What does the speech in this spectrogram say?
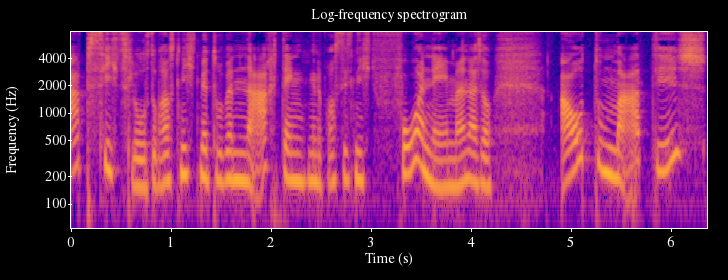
absichtslos. Du brauchst nicht mehr drüber nachdenken, du brauchst es nicht vornehmen. Also automatisch,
